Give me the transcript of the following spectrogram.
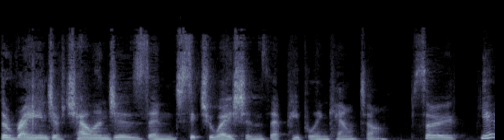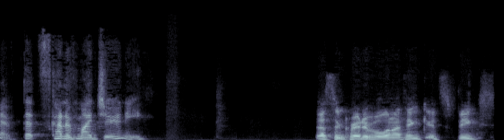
the range of challenges and situations that people encounter. So, yeah, that's kind of my journey. That's incredible. And I think it speaks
